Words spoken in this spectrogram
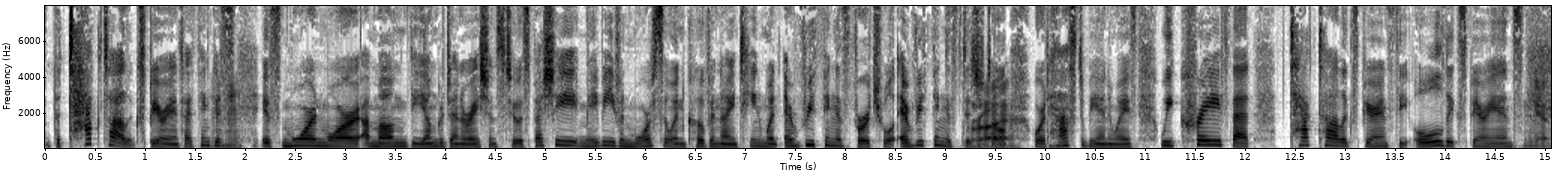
the tactile experience, I think, Mm-hmm. is is more and more among the younger generations too. Especially maybe even more so in COVID nineteen, when everything is virtual, everything is digital, Right. or it has to be anyways. We crave that tactile experience, the old experience. Yes.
